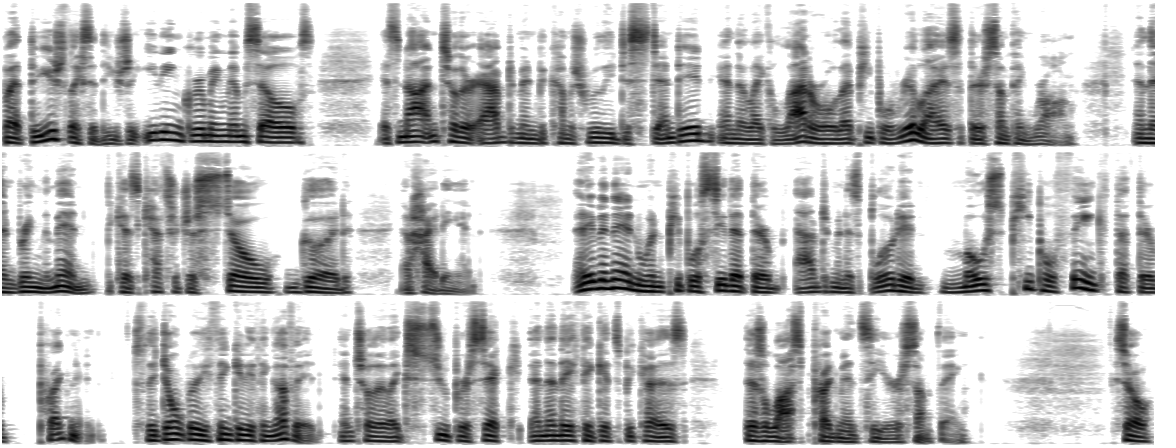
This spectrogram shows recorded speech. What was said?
but they're usually, like I said, they're usually eating, grooming themselves. It's not until their abdomen becomes really distended and they're like lateral that people realize that there's something wrong and then bring them in because cats are just so good at hiding it. And even then, when people see that their abdomen is bloated, most people think that they're pregnant. So they don't really think anything of it until they're like super sick. And then they think it's because there's a lost pregnancy or something. So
